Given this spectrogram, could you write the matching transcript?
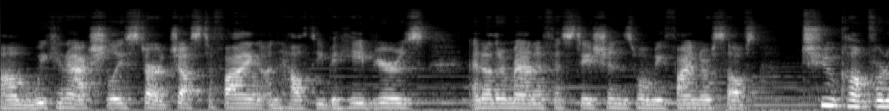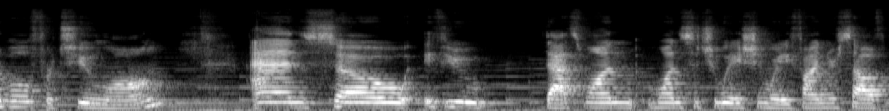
um, we can actually start justifying unhealthy behaviors and other manifestations when we find ourselves too comfortable for too long. And so if you that's one one situation where you find yourself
